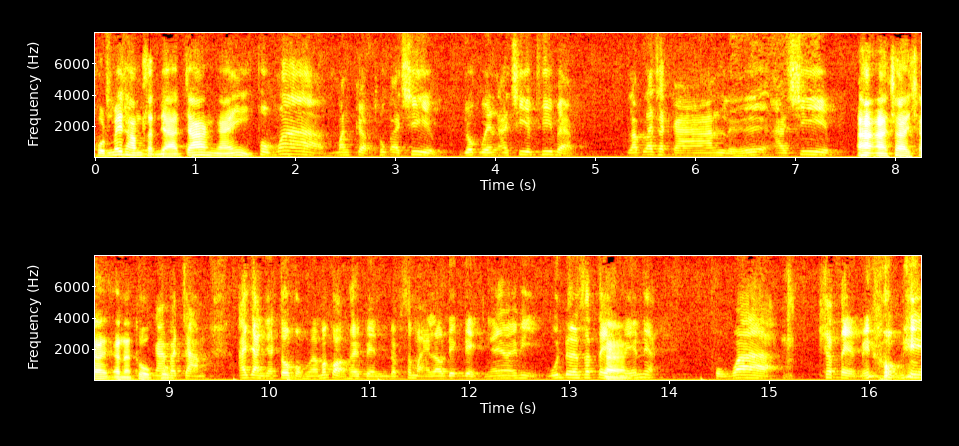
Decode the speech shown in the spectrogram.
คุณไม่ทำสัญญาจ้างไง ผมว่ามันเกือบทุกอาชีพ ยกเว้นอาชีพที่แบบรับราชการหรืออาชีพ อ่าอ่าใช่ใช่อันนั้นถูกงาถูนก ประจำอะอย่างอย่างตัวผมอะเมื่อก่อนเคยเป็นแบบสมัยเราเด็กๆไงใช่ไหมพี่วุ้นเดิน statement เนี่ย ผมว่า statement ผมนี่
